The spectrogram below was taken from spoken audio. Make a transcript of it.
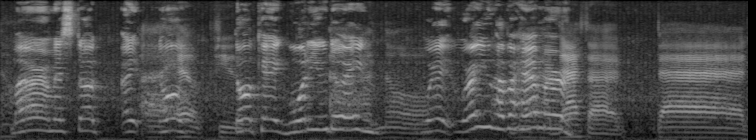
no. My arm is stuck. I. I oh, help you. Okay, what are you doing? no. Where? Where you have a Ah, hammer? That's a bad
